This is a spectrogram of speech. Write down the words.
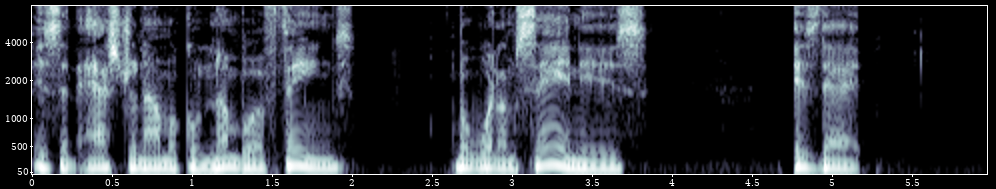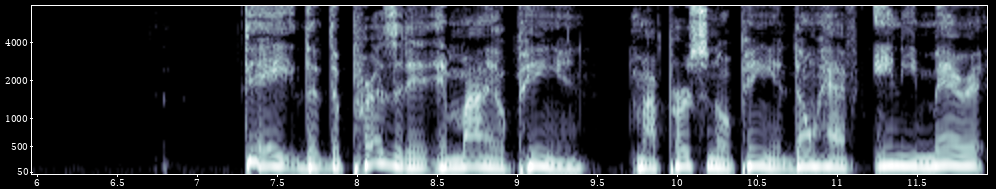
it's an astronomical number of things, but what I'm saying is is that they the, the president, in my opinion, my personal opinion, don't have any merit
